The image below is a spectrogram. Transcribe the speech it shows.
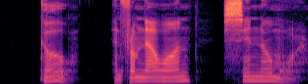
Go, and from now on, sin no more.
